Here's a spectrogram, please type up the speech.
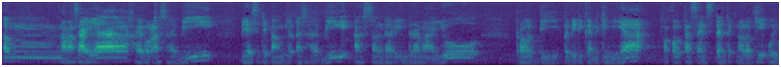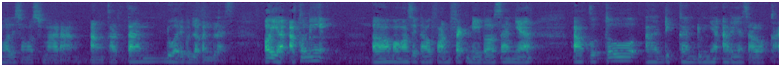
Um, nama saya Khairul Ashabi, biasa dipanggil Ashabi, asal dari Indramayu, prodi Pendidikan Kimia, Fakultas Sains dan Teknologi UIN Wali Songo Semarang, angkatan 2018. Oh ya, aku nih uh, mau ngasih tahu fun fact nih bahwasannya aku tuh adik kandungnya Arya Saloka.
